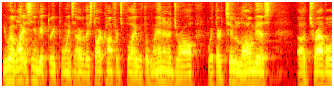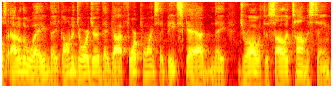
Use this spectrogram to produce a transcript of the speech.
you would have liked to see them get three points. However, they start conference play with a win and a draw with their two longest uh, travels out of the way. They've gone to Georgia. They've got four points. They beat SCAD and they draw with the solid Thomas team.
